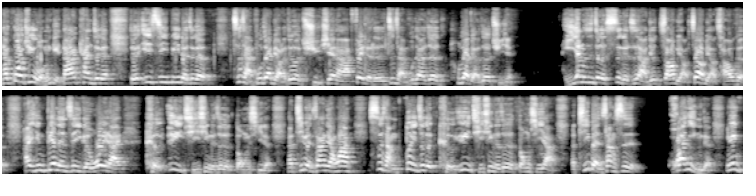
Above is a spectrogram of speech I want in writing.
那过去我们给大家看这个这个 ECB 的这个资产负债表的这个曲线啊，Fed 的资产负债这个负债表这个曲线，一样是这个四个字啊，就招表照表操课，它已经变成是一个未来可预期性的这个东西了。那基本上讲的话，市场对这个可预期性的这个东西啊，基本上是。欢迎的，因为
